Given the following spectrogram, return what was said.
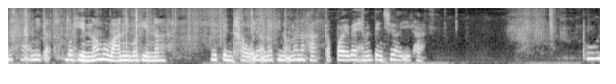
นะคะอันนี้ก็บ่เห็นเนาะเมื่อวานนี้บ่เห็นนะคะได้เป็นเถาแล้วเนาะพี่น้องเนาะนะคะกับปล่อยไว้ให้มันเป็นเชือกอีกค่ะ พูน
